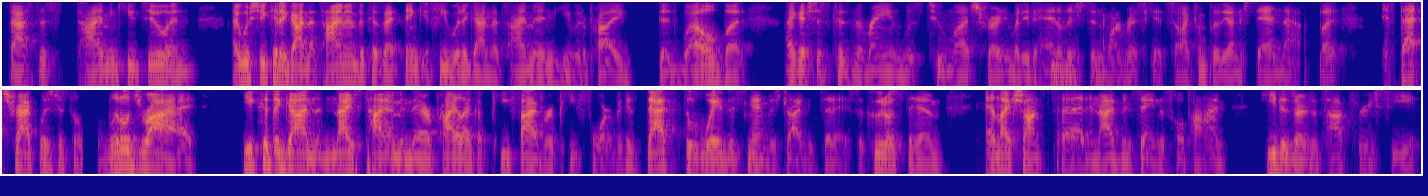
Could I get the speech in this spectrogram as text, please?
fastest time in Q2 and I wish he could have gotten a time in because I think if he would have gotten a time in, he would have probably did well. But I guess just because the rain was too much for anybody to handle, mm-hmm. they just didn't want to risk it. So I completely understand that. But if that track was just a little dry, he could have gotten a nice time in there, probably like a P5 or a P4, because that's the way this man was driving today. So kudos to him. And like Sean said, and I've been saying this whole time, he deserves a top three seat.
